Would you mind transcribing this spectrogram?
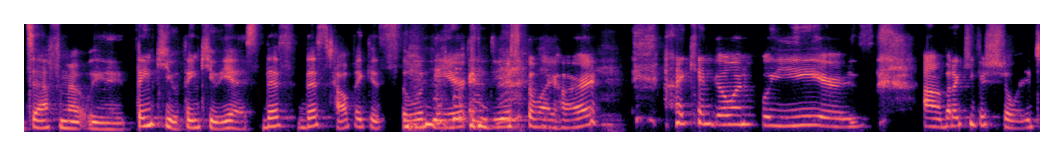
Definitely. Thank you. Thank you. Yes. This this topic is so near and dear to my heart. I can go on for years. Um, but I keep it short.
